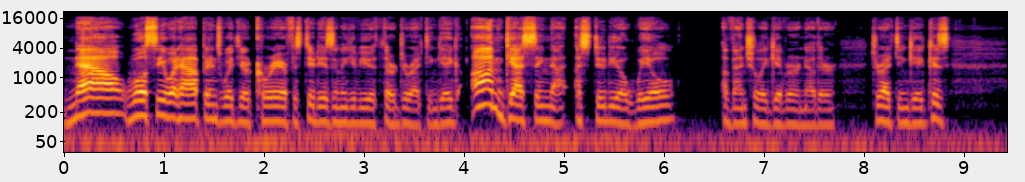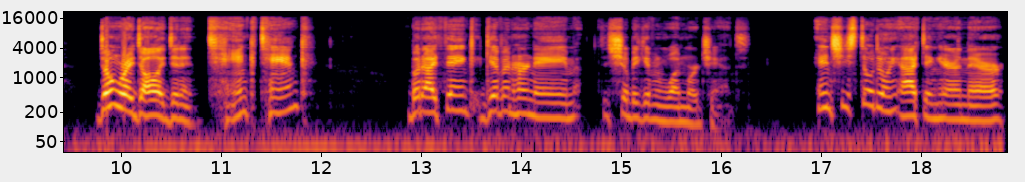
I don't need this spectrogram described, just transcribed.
Now we'll see what happens with your career if a studio is going to give you a third directing gig. I'm guessing that a studio will eventually give her another directing gig because don't worry, Dolly didn't tank tank, but I think given her name, she'll be given one more chance. And she's still doing acting here and there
